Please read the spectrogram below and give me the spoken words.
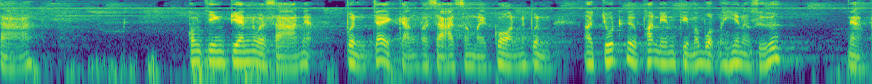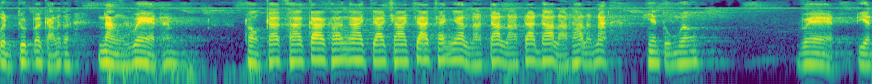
สาความจริงเตียนวสาเนี่ยเปิ่นใจกลางภาษาสมัยก่อนนะเปิ่นเอาจุดคือพระเน้นที่มาบวชมาเฮียนหนังสือเนี่ยเปิ่นจุดไว้กลางแล้วก็นั่งแวดท่านท่องกาคากาคางาจาชาจาชาญาลาตาลาตาดาลาทาลานะเฮียนตัวเมือง แวดเตียน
